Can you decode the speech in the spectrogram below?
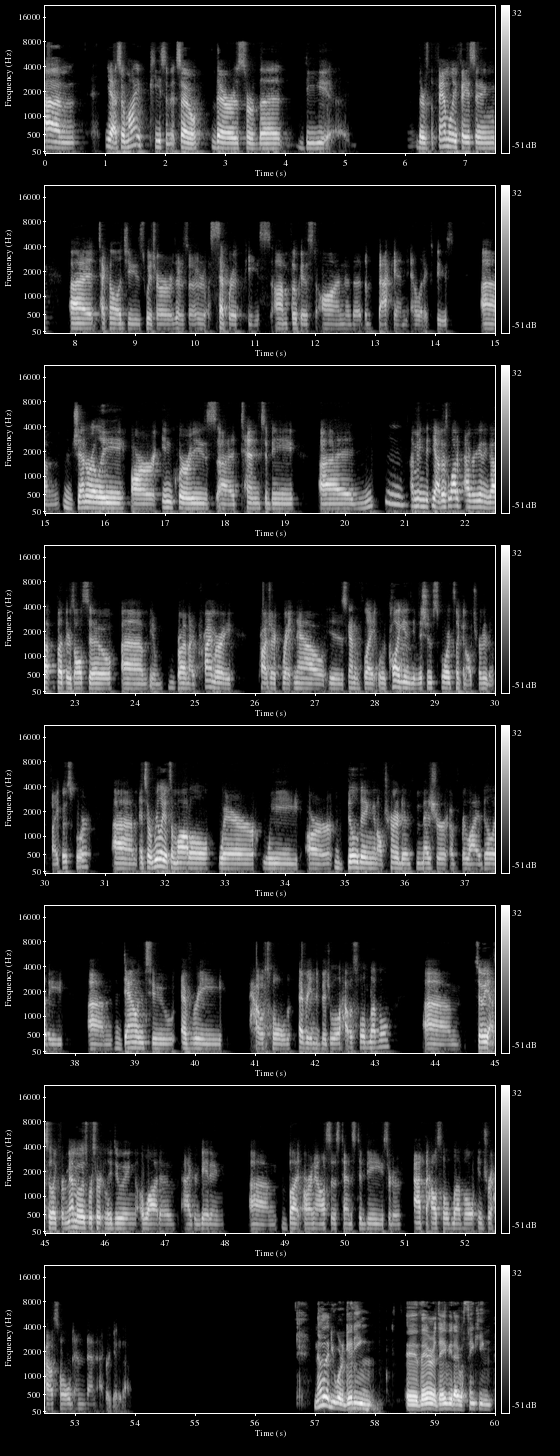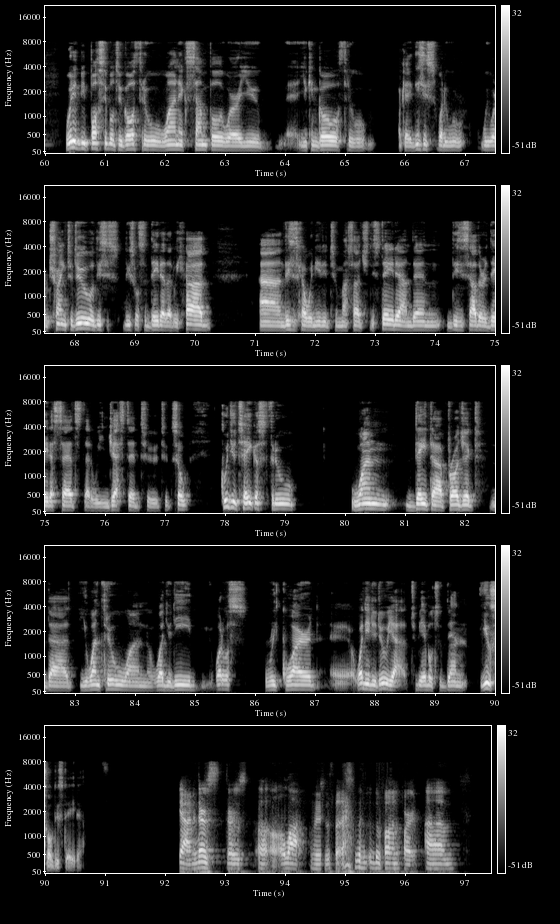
Um, yeah, so my piece of it, so there's sort of the, the there's the family facing uh, technologies, which are there's a, a separate piece um, focused on the, the backend analytics piece. Um, generally, our inquiries uh, tend to be, uh, I mean, yeah, there's a lot of aggregating up, but there's also, um, you know, probably my primary project right now is kind of like we're calling it the initiative score. It's like an alternative FICO score. Um, and so really it's a model where we are building an alternative measure of reliability um, down to every household, every individual household level. Um, so yeah, so like for memos, we're certainly doing a lot of aggregating, um, but our analysis tends to be sort of at the household level, intra-household, and then aggregated up. Now that you were getting uh, there, David, I was thinking, would it be possible to go through one example where you uh, you can go through? Okay, this is what we, we were trying to do. This is this was the data that we had, and this is how we needed to massage this data, and then this is other data sets that we ingested to to. So, could you take us through one data project that you went through and what you did? What was required? Uh, what did you do, yeah, to be able to then use all this data? Yeah, I mean, there's there's a, a lot, which is the the fun part. Um,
